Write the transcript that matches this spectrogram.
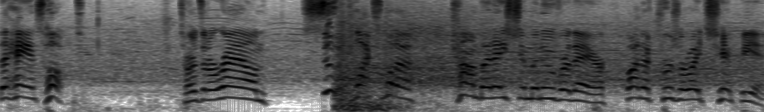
The hands hooked. Turns it around. Suplex, what a combination maneuver there by the Cruiserweight Champion.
